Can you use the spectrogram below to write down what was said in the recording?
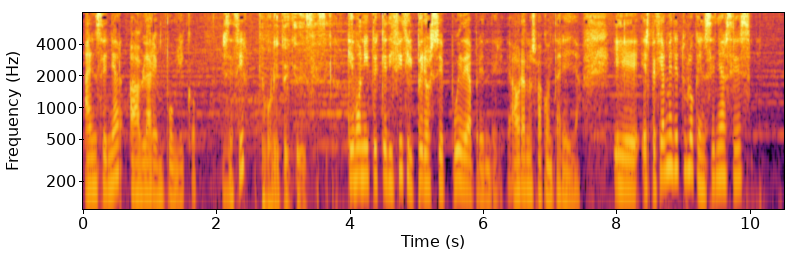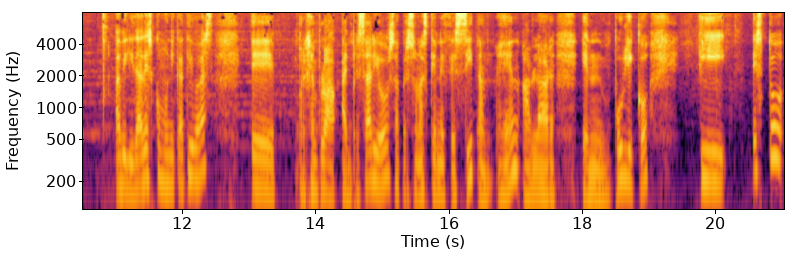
a enseñar a hablar en público. Es decir... Qué bonito y qué difícil. Qué bonito y qué difícil, pero se puede aprender. Ahora nos va a contar ella. Eh, especialmente tú lo que enseñas es habilidades comunicativas eh, por ejemplo, a, empresarios, a personas que necesitan ¿eh? hablar en público. Y ¿Esto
